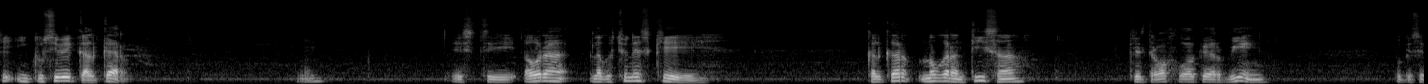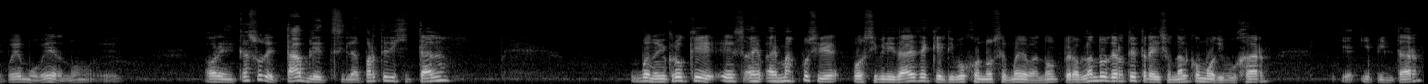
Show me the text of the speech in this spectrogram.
Inclusive calcar. Este, ahora, la cuestión es que calcar no garantiza que el trabajo va a quedar bien, porque se puede mover, ¿no? Eh, ahora, en el caso de tablets y la parte digital, bueno, yo creo que es, hay, más posibilidades de que el dibujo no se mueva, ¿no? Pero hablando de arte tradicional como dibujar y, pintar,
